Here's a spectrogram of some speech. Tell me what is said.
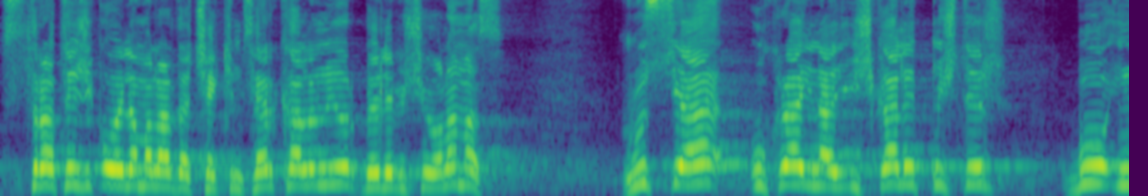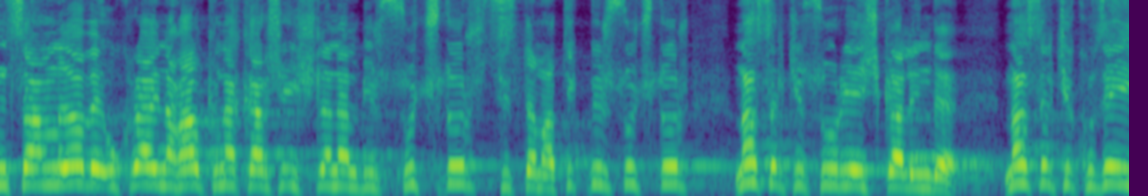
Stratejik oylamalarda çekimser kalınıyor. Böyle bir şey olamaz. Rusya Ukrayna'yı işgal etmiştir. Bu insanlığa ve Ukrayna halkına karşı işlenen bir suçtur, sistematik bir suçtur. Nasıl ki Suriye işgalinde, nasıl ki Kuzey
